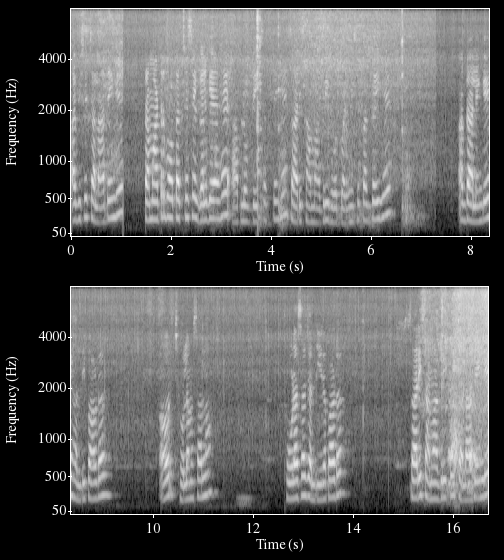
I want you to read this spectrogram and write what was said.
अब इसे चला देंगे। टमाटर बहुत अच्छे से गल गया है, आप लोग देख सकते हैं, सारी सामग्री बहुत बढ़िया से पक गई है। अब डालेंगे हल्दी पाउडर और छोला मसाला। थोड़ा सा जलजीरा पाउडर। सारी सामग्री को चला देंगे।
